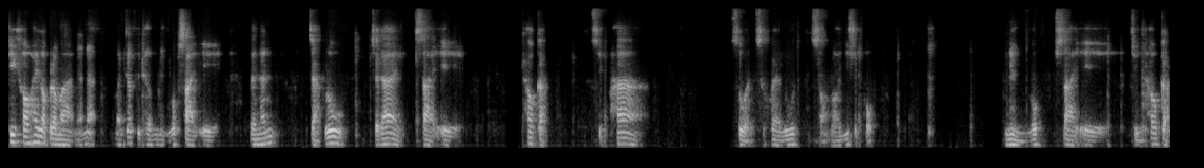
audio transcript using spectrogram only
ที่เขาให้เราประมาณนั้นน่ะมันก็คือเทอมหนึ่งลบไซน์ A ดังนั้นจากรูปจะได้ไซน์ A เท่ากับ 15 ส่วน square root 226 1ลบ sin a จึงเท่ากับ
